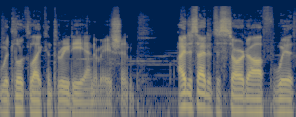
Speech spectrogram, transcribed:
would look like in 3D animation. I decided to start off with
